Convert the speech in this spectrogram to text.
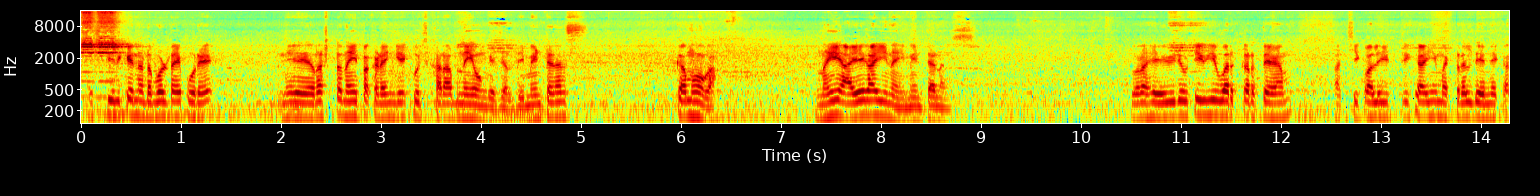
स्टील के नटबोल्ट है पूरे। ये रस्ट नहीं पकड़ेंगे, कुछ ख़राब नहीं होंगे जल्दी। मेंटेनेंस कम होगा। नहीं आएगा ही नहीं मेंटेनेंस थोड़ा हेवी ड्यूटी भी वर्क करते हैं हम। अच्छी क्वालिटी का ही मटेरियल देने का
